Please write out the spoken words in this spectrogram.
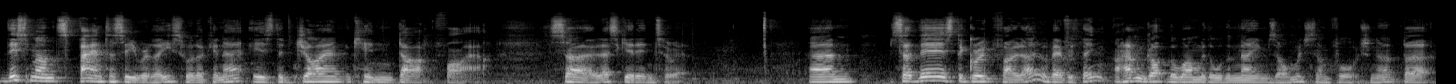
this month's fantasy release we're looking at is the Giantkin Darkfire. So let's get into it. Um, so there's the group photo of everything. I haven't got the one with all the names on, which is unfortunate, but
